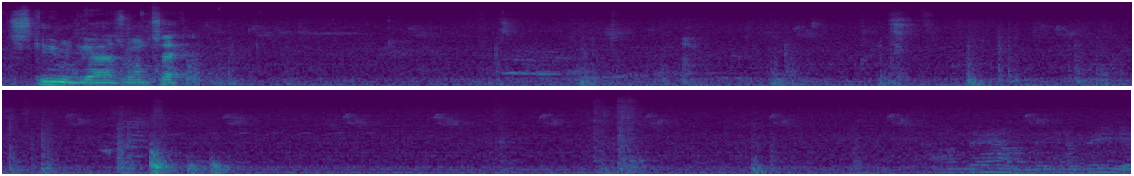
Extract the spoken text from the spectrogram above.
Excuse me guys, one second. Calm down, I'm making a video.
